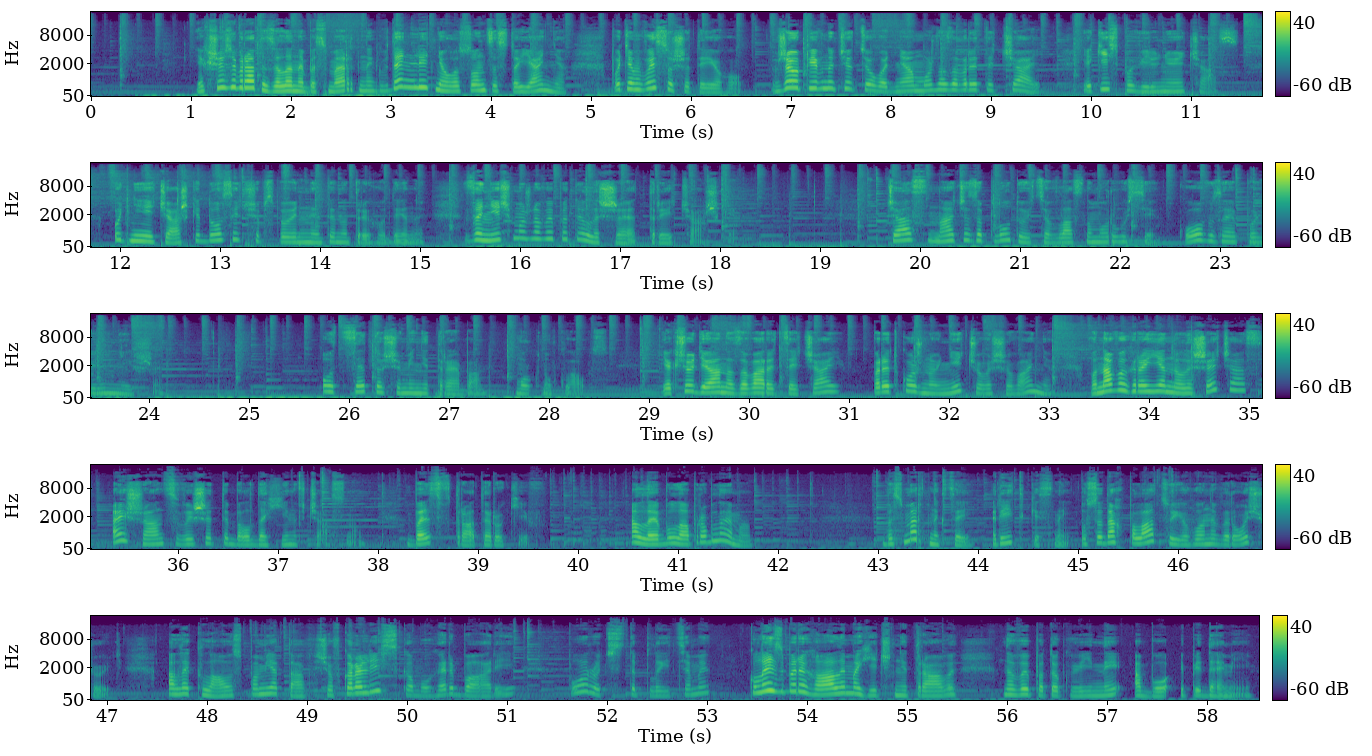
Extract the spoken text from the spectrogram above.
Якщо зібрати зелений безсмертник в день літнього сонцестояння, потім висушити його, вже опівночі цього дня можна заварити чай, який сповільнює час. Однієї чашки досить, щоб сповільнити на 3 години. За ніч можна випити лише 3 чашки. Час наче заплутується в власному русі, ковзає повільніше. Оце то, що мені треба, муркнув Клаус. Якщо Діана заварить цей чай, перед кожною ніччю вишивання вона виграє не лише час, а й шанс вишити балдахін вчасно, без втрати років. Але була проблема. Безсмертник цей рідкісний, у садах палацу його не вирощують. Але Клаус пам'ятав, що в королівському гербарії поруч з теплицями колись зберігали магічні трави на випадок війни або епідемії.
